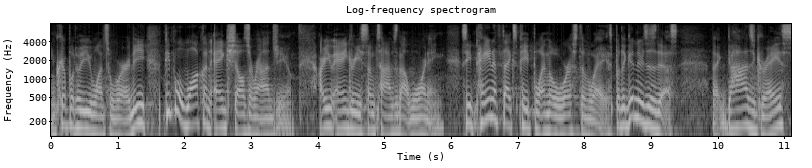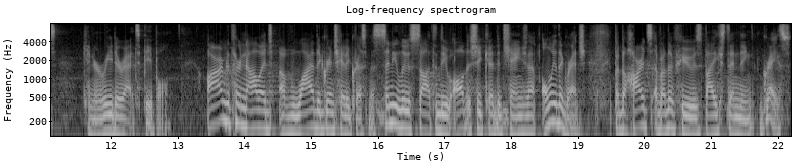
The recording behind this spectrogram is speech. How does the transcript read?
and crippled who you once were? Do you, people walk on eggshells around you? Are you angry sometimes without warning? See, pain affects people in the worst of ways. But the good news is this that God's grace can redirect people. Armed with her knowledge of why the Grinch hated Christmas, Cindy Lou sought to do all that she could to change not only the Grinch, but the hearts of other Who's by extending grace.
